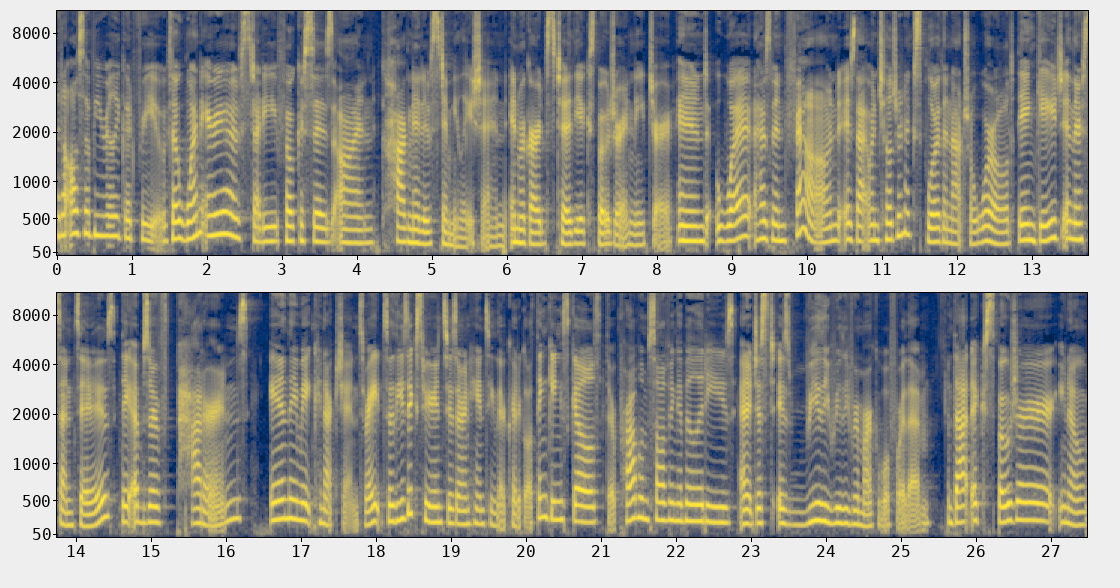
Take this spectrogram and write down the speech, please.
it'll also be really good for you. So, one area of study focuses on cognitive stimulation in regards to the exposure in nature. And what has been found is that when children explore the natural world, they engage in their senses, they observe patterns, and they make connections, right? So these experiences are enhancing their critical thinking skills, their problem solving abilities, and it just is really, really remarkable for them. That exposure, you know,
